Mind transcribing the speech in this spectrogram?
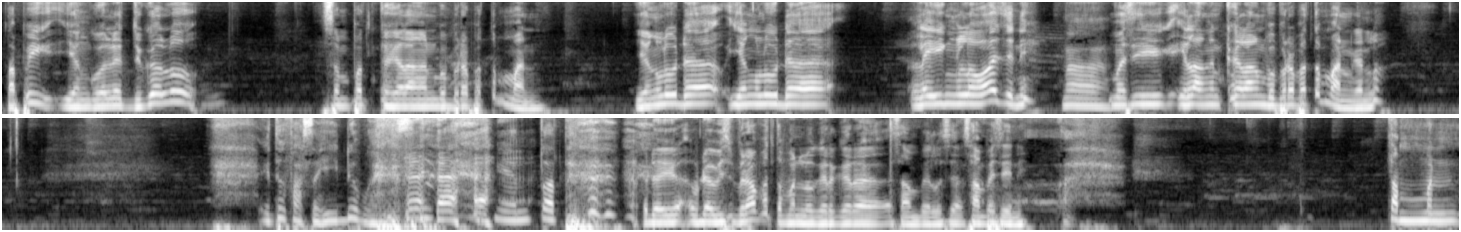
Tapi yang gue lihat juga lu sempat kehilangan beberapa teman. Yang lu udah yang lu udah laying low aja nih nah. masih hilangan kehilangan beberapa teman kan lo itu fase hidup kan ngentot. Udah udah habis berapa teman lu gara-gara sampai lu sampai sini temen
